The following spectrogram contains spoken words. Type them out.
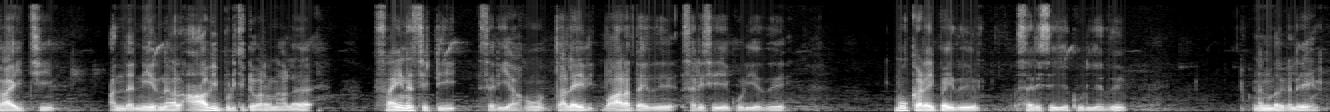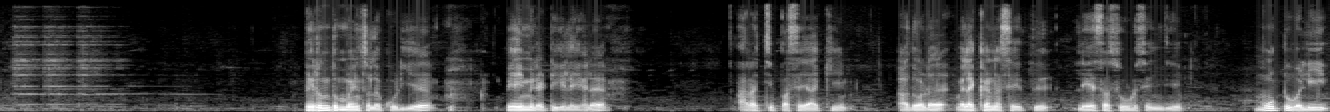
காய்ச்சி அந்த நீர்னால் ஆவி பிடிச்சிட்டு வரனால சைனசிட்டி சரியாகும். தலை வாரத்தை இது சரி செய்யக்கூடியது. மூக்கடைப்பை இது சரி செய்யக்கூடியது. நண்பர்களே பெருந்தும்பைன்னு சொல்லக்கூடிய பேய்மிரட்டி இலைகளை அரைச்சி பசையாக்கி அதோட விளக்கெண்ணெய் சேர்த்து லேசாக சூடு செஞ்சு மூட்டு வலி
